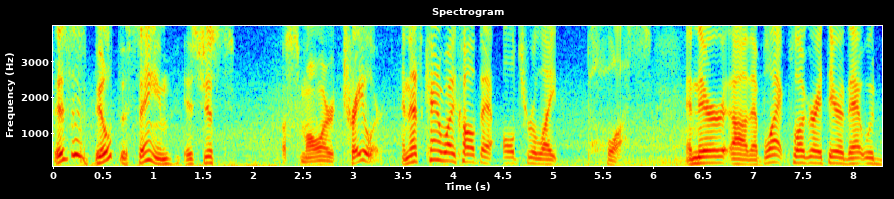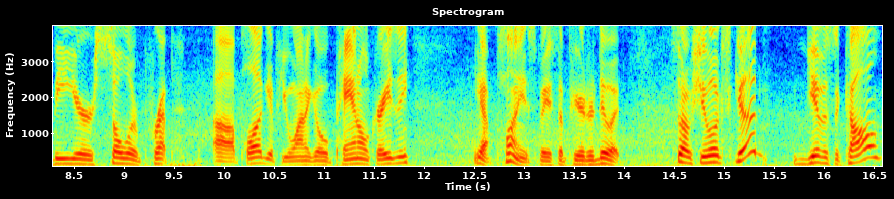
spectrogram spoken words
This is built the same, it's just a smaller trailer. And that's kind of why I call it that ultralight plus. And there, uh, that black plug right there, that would be your solar prep uh, plug if you want to go panel crazy. You got plenty of space up here to do it. So if she looks good, give us a call.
